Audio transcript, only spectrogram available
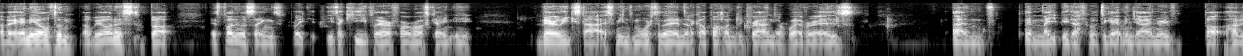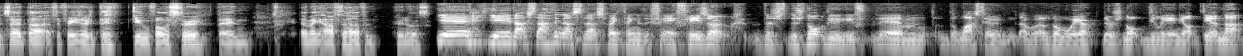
about any of them. I'll be honest, but it's one of those things. Like he's a key player for Ross County. Their league status means more to them than a couple of hundred grand or whatever it is, and it might be difficult to get him in January. But having said that, if the Fraser deal falls through, then it might have to happen. Who knows? Yeah, yeah, that's I think that's that's the big thing. The uh, Fraser, there's there's not really um, the last time I was aware, there's not really any update on that.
